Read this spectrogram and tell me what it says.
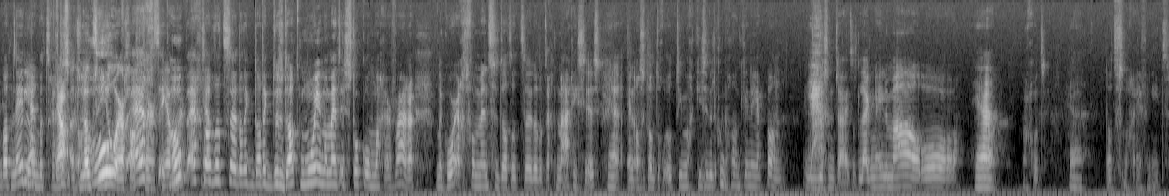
wat Nederland Ja. betreft. Ja, Dus het loopt heel erg achter. Echt, ik Ja, hoop echt Ja. dat, het, eh, dat, ik, dat ik dus dat mooie moment in Stockholm mag ervaren. Want ik hoor echt van mensen dat het, eh, dat het echt magisch is. ja. En als ik dan toch ultiem mag kiezen, wil ik ook nog wel een keer naar Japan. In de bloesemtijd. Dat lijkt me helemaal... Oh. ja. Maar goed, ja. dat is nog even niet.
